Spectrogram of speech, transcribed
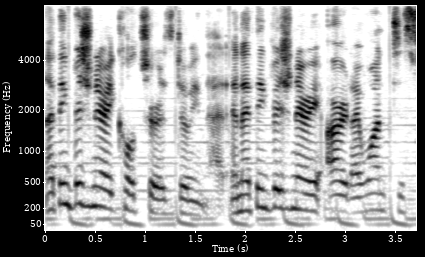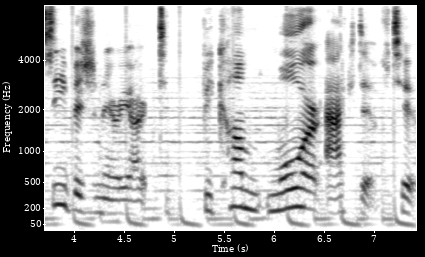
I think visionary culture is doing that. And I think visionary art, I want to see visionary art become more active too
